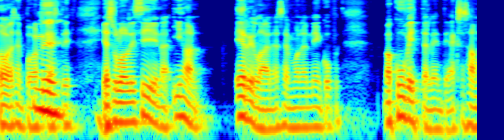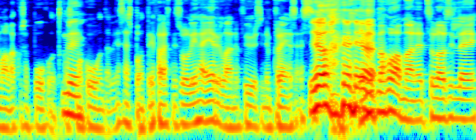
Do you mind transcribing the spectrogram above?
toisen podcastin. Niin. Ja sulla oli siinä ihan erilainen semmonen niinku, mä kuvittelin, tiedätkö, samalla kun sä puhut, koska Niin. niin. mä kuuntelin sen Spotifysta, niin sulla oli ihan erilainen fyysinen presenssi. Joo, Ja joo. nyt mä huomaan, että sulla on silleen,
